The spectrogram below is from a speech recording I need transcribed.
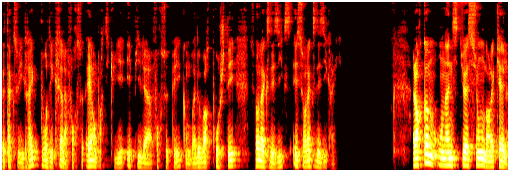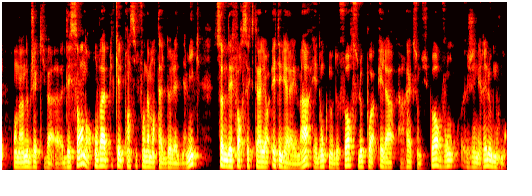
cet axe Y pour décrire la force R en particulier, et puis la force P qu'on va devoir projeter sur l'axe des X et sur l'axe des Y. Alors comme on a une situation dans laquelle on a un objet qui va euh, descendre, on va appliquer le principe fondamental de la dynamique, somme des forces extérieures est égale à ma, et donc nos deux forces, le poids et la réaction du support, vont générer le mouvement.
